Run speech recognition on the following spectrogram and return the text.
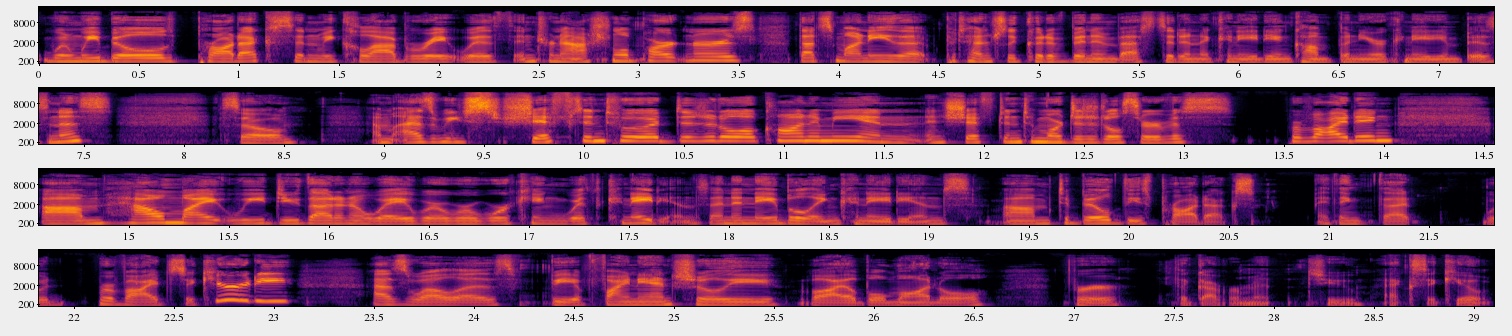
when we build products and we collaborate with international partners, that's money that potentially could have been invested in a Canadian company or Canadian business. So, um, as we shift into a digital economy and, and shift into more digital service providing, um, how might we do that in a way where we're working with Canadians and enabling Canadians um, to build these products? I think that would provide security as well as be a financially viable model for the government to execute.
